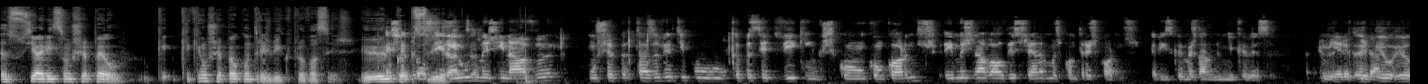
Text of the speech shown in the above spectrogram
associar isso a um chapéu. O que, é que é um chapéu com três bicos para vocês? Eu, eu É nunca percebi. Eu imaginava, um chapéu, estás a ver tipo o capacete vikings com, com cornos, eu imaginava algo desse género, mas com três cornos. Era isso que eu imaginava na minha cabeça. A minha era pirata, Eu- eu-.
